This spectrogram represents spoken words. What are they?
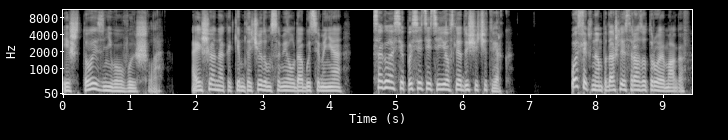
и что из него вышло. А еще она каким-то чудом сумела добыть у меня согласие посетить ее в следующий четверг. После к нам подошли сразу трое магов,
